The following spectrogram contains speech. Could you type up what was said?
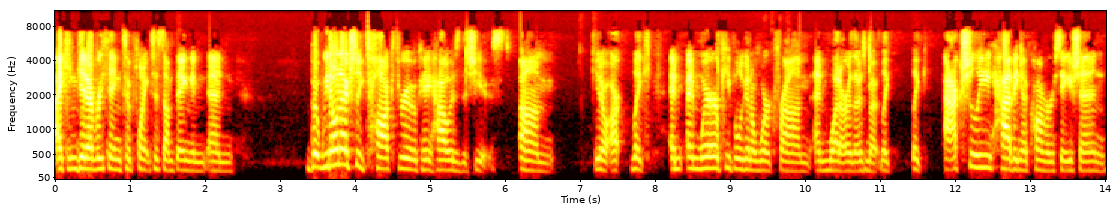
I can get everything to point to something and and but we don't actually talk through okay how is this used? Um you know are like and and where are people going to work from and what are those mo- like like actually having a conversation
